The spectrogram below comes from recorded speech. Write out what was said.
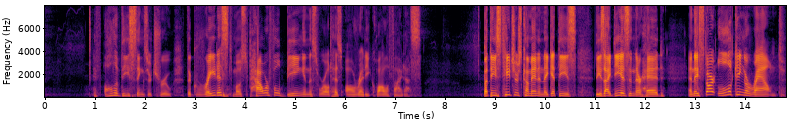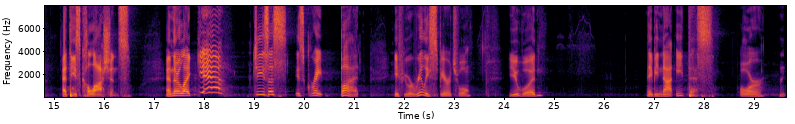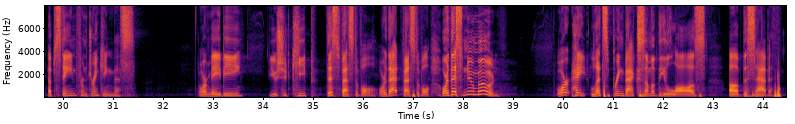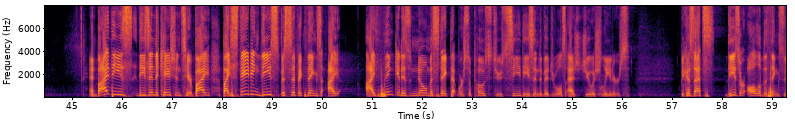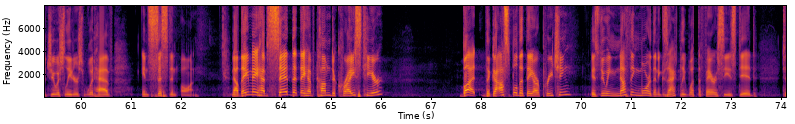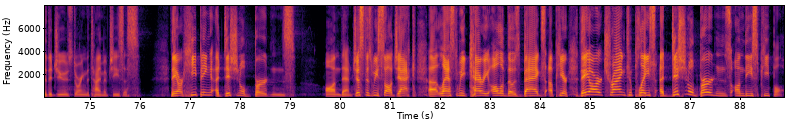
If all of these things are true, the greatest, most powerful being in this world has already qualified us. But these teachers come in and they get these, these ideas in their head and they start looking around at these Colossians. And they're like, yeah, Jesus is great, but if you were really spiritual, you would maybe not eat this or abstain from drinking this. Or maybe you should keep this festival or that festival or this new moon. Or, hey, let's bring back some of the laws of the Sabbath. And by these, these indications here, by, by stating these specific things, I, I think it is no mistake that we're supposed to see these individuals as Jewish leaders. Because that's these are all of the things the Jewish leaders would have insistent on. Now, they may have said that they have come to Christ here, but the gospel that they are preaching is doing nothing more than exactly what the Pharisees did to the Jews during the time of Jesus. They are heaping additional burdens on them. Just as we saw Jack uh, last week carry all of those bags up here, they are trying to place additional burdens on these people.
